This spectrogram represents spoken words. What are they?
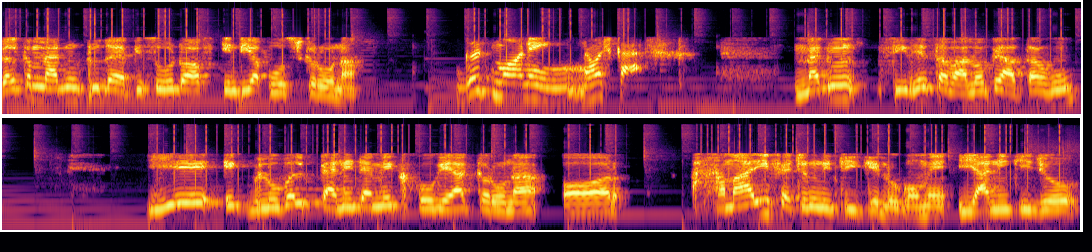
Welcome madam to the episode of India post corona good morning नमस्कार मैडम सीधे सवालों पे आता हूँ। ये एक ग्लोबल पैनिडेमिक हो गया कोरोना और हमारी फेटर्निटी के लोगों में यानी कि जो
